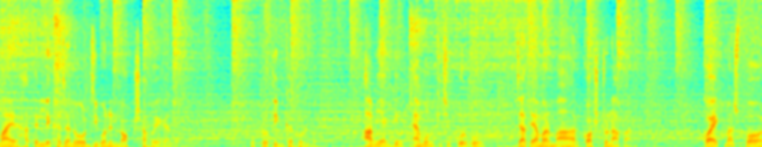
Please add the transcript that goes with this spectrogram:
মায়ের হাতের লেখা যেন ওর জীবনের নকশা হয়ে গেল। ও প্রতিজ্ঞা করল, আমি একদিন এমন কিছু করব যাতে আমার মা আর কষ্ট না পান। কয়েক মাস পর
